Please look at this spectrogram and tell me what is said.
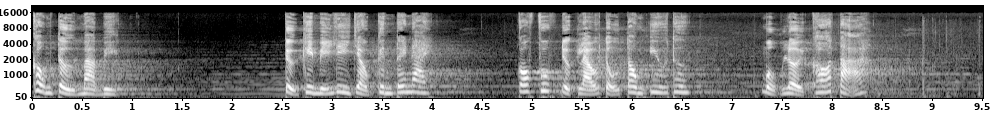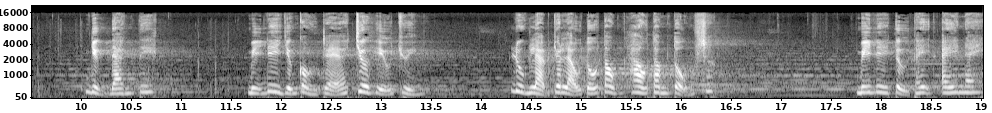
Không tự mà biệt. Từ khi Mỹ Ly vào kinh tới nay, Có phúc được Lão Tổ Tông yêu thương, Một lời khó tả. Nhưng đáng tiếc, Mỹ Ly vẫn còn trẻ, chưa hiểu chuyện, Luôn làm cho Lão Tổ Tông hao tâm tổn sức. Mỹ Ly tự thấy ấy nấy.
